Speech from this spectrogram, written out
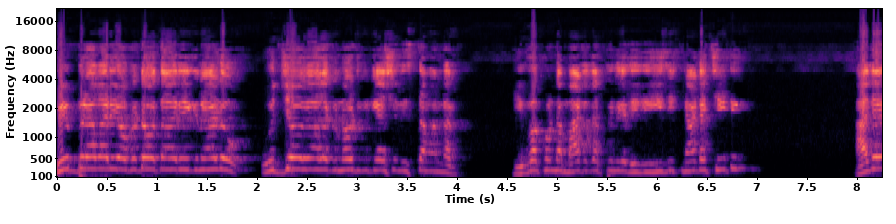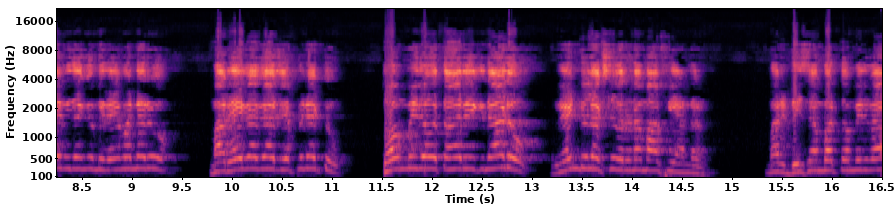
ఫిబ్రవరి ఒకటో తారీఖు నాడు ఉద్యోగాలకు నోటిఫికేషన్ ఇస్తామన్నారు. ఇవ్వకుండా మాట తప్పింది కదా ఇది ఈజీ నాట్ చీటింగ్ అదే విధంగా మీరు ఏమన్నారు? మా రేగా గారు చెప్పినట్టు తొమ్మిదో తారీఖు నాడు రెండు లక్షల రుణమాఫీ అన్నారు. మరి డిసెంబర్ తొమ్మిదివా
